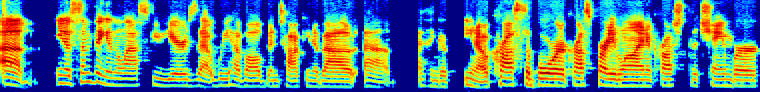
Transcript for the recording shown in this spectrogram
Um, you know, something in the last few years that we have all been talking about. Um, I think you know across the board, across party line, across the chamber,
